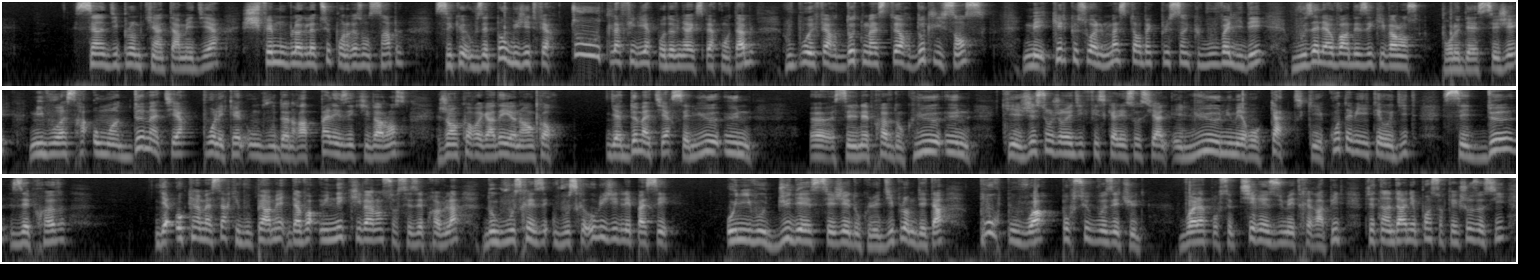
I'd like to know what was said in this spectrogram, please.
c'est un diplôme qui est intermédiaire. Je fais mon blog là-dessus pour une raison simple, c'est que vous n'êtes pas obligé de faire toute la filière pour devenir expert comptable. Vous pouvez faire d'autres masters, d'autres licences mais quel que soit le Master Bac plus 5 que vous validez, vous allez avoir des équivalences pour le DSCG, mais il vous restera au moins deux matières pour lesquelles on ne vous donnera pas les équivalences. J'ai encore regardé, il y en a encore, il y a deux matières, c'est l'UE 1, euh, c'est une épreuve, donc l'UE 1 qui est gestion juridique, fiscale et sociale et l'UE numéro 4 qui est comptabilité audit. Ces deux épreuves il n'y a aucun master qui vous permet d'avoir une équivalence sur ces épreuves-là. Donc vous serez, vous serez obligé de les passer au niveau du DSCG, donc le diplôme d'État, pour pouvoir poursuivre vos études. Voilà pour ce petit résumé très rapide. Peut-être un dernier point sur quelque chose aussi.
